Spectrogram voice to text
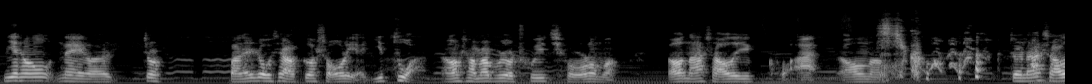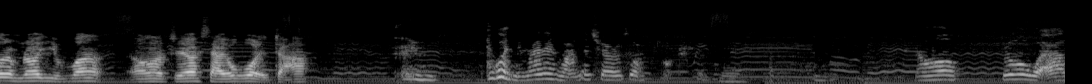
捏成那个就是把那肉馅儿搁手里一攥，然后上面不就出一球了吗？然后拿勺子一蒯，然后呢，就是拿勺子这么着一弯，然后呢直接下油锅里炸。不过你妈那丸子确实做的挺好吃的。嗯嗯，然后如果我要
